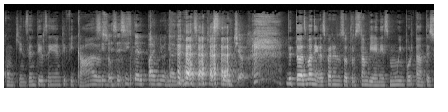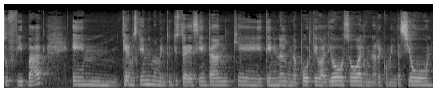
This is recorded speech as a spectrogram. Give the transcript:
con quien sentirse identificados. Si o no necesita sé. el paño en lágrimas, aquí estoy yo. De todas maneras, para nosotros también es muy importante su feedback. Em, queremos que en el momento en que ustedes sientan que tienen algún aporte valioso, alguna recomendación,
